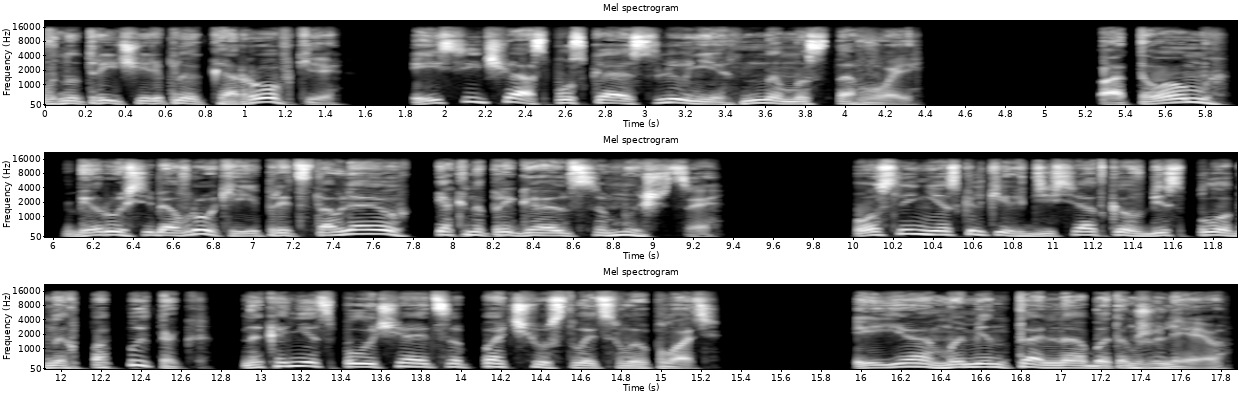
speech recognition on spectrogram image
внутри черепной коробки, и сейчас пускаю слюни на мостовой. Потом беру себя в руки и представляю, как напрягаются мышцы. После нескольких десятков бесплодных попыток, наконец получается почувствовать свою плоть. И я моментально об этом жалею.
